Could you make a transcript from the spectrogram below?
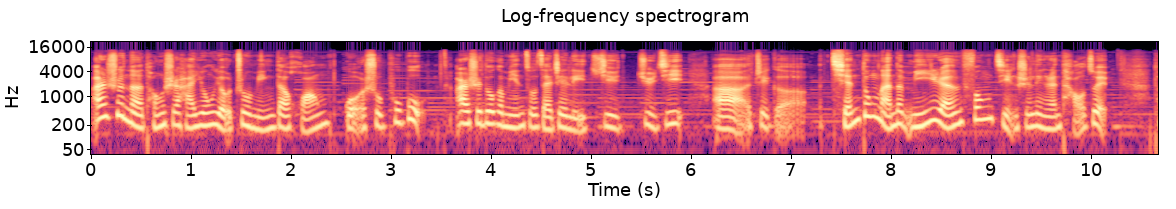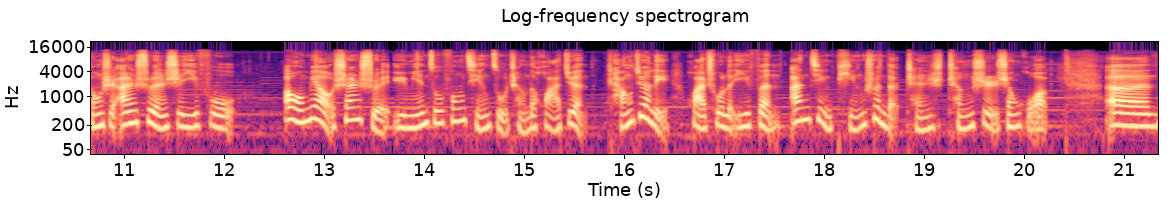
安顺呢，同时还拥有著名的黄果树瀑布，二十多个民族在这里聚聚集，啊，这个黔东南的迷人风景是令人陶醉。同时，安顺是一幅。奥妙山水与民族风情组成的画卷，长卷里画出了一份安静平顺的城城市生活。呃，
